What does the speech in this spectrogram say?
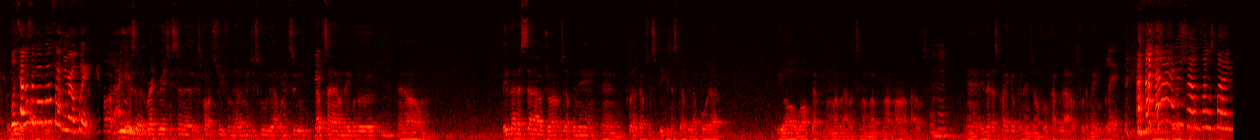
I Well, tell us about both of them real quick. Parkview is a recreation center. It's across the street from the elementary school that I went to, uptown neighborhood, and um, they let us set our drums up in there and plug up some speakers and stuff that I brought up. We all walked up from my mother house to my mother, my mom's house, Mm-hmm. and they let us crank up in that jump for a couple hours for the neighborhood. That was the first Sounds so fun.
